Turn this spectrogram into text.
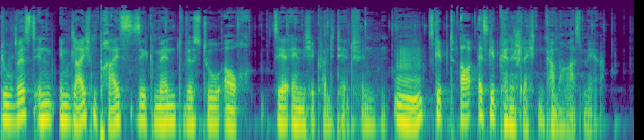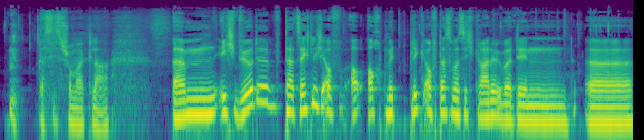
Du wirst in, im gleichen Preissegment wirst du auch sehr ähnliche Qualität finden. Mhm. Es gibt es gibt keine schlechten Kameras mehr. Das ist schon mal klar. Ähm, ich würde tatsächlich auf, auch mit Blick auf das, was ich gerade über den äh,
